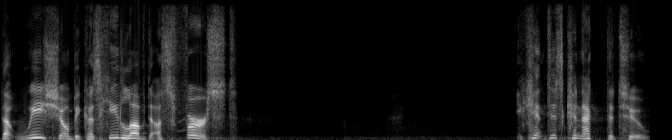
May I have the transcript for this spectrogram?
that we show because he loved us first, you can't disconnect the two.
